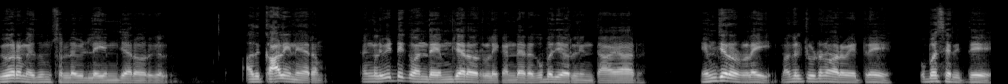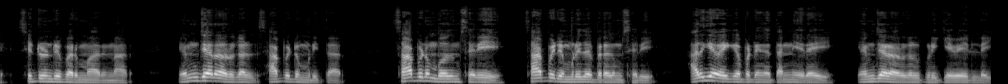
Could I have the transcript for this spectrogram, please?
விவரம் எதுவும் சொல்லவில்லை எம்ஜிஆர் அவர்கள். அது காலை நேரம். தங்கள் வீட்டுக்கு வந்த எம்ஜிஆர் அவர்களை கண்ட ரகுபதி அவர்களின் தாயார் எம்ஜிஆர் அவர்களை மகிழ்ச்சியுடன் வரவேற்று உபசரித்து சிற்றுன்றி பரிமாறினார். எம்ஜிஆர் அவர்கள் சாப்பிட்டு முடித்தார். சாப்பிடும் போதும் சரி சாப்பிட்டு முடிந்த பிறகும் சரி அருகே வைக்கப்பட்ட இந்த தண்ணீரை எம்ஜிஆர் அவர்கள் குடிக்கவே இல்லை.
